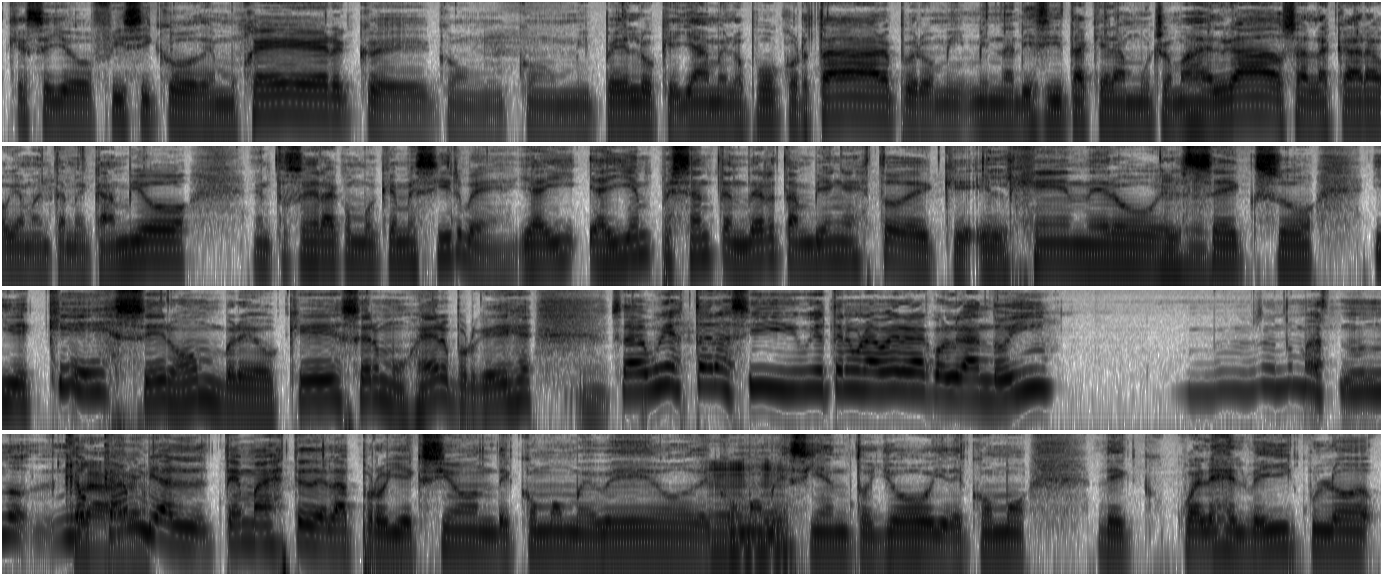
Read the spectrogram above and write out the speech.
qué sé yo, físico de mujer, que, con, con mi pelo que ya me lo puedo cortar, pero mi, mi naricita que era mucho más delgada, o sea, la cara obviamente me cambió. Entonces era como, ¿qué me sirve? Y ahí, y ahí empecé a entender también esto de que el género, el sexo, y de qué es ser hombre o qué es ser mujer, porque dije, Mm. o sea, voy a estar así, voy a tener una verga colgando y... No, más- no- no- no Claro. cambia el tema este de la proyección, de cómo me veo, de cómo me siento yo y de cómo, de cuál es el vehículo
